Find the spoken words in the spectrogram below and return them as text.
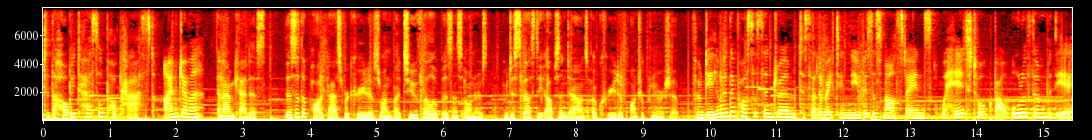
to the Hobby Hustle podcast. I'm Gemma. And I'm Candace. This is the podcast for creatives run by two fellow business owners who discuss the ups and downs of creative entrepreneurship. From dealing with imposter syndrome to celebrating new business milestones, we're here to talk about all of them with you.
